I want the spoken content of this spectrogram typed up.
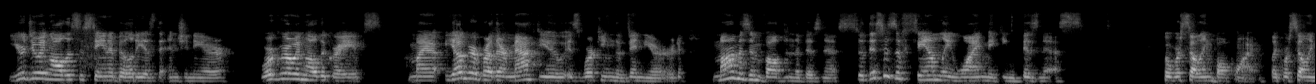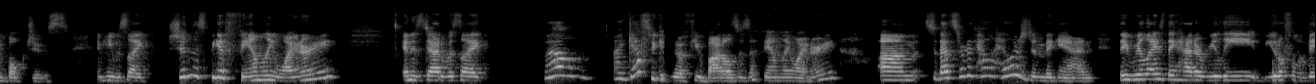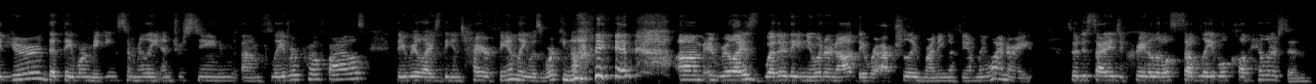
You're doing all the sustainability as the engineer. We're growing all the grapes. My younger brother, Matthew, is working the vineyard. Mom is involved in the business. So this is a family winemaking business, but we're selling bulk wine, like we're selling bulk juice. And he was like, shouldn't this be a family winery? And his dad was like, well, I guess we could do a few bottles as a family winery. Um, so that's sort of how Hillersden began. They realized they had a really beautiful vineyard, that they were making some really interesting um, flavor profiles. They realized the entire family was working on it um, and realized whether they knew it or not, they were actually running a family winery. So decided to create a little sub-label called Hillersden.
